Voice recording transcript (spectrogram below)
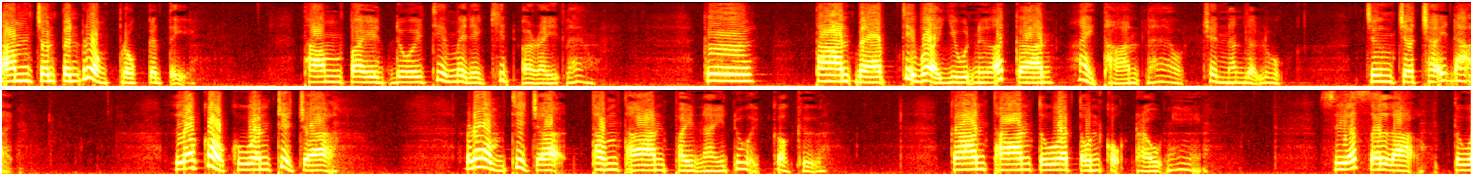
ทำจนเป็นเรื่องปกติ ทำไปโดยที่ไม่ได้คิดอะไรแล้ว คือทานแบบที่ว่าอยู่เหนือการให้ทานแล้ว เช่นนั้นแหละลูก จึงจะใช้ได้ แล้วก็ควรที่จะ เริ่มที่จะทำทานภายในด้วยก็คือ การทานตัวตนของเรานี่ เสียสละตัว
